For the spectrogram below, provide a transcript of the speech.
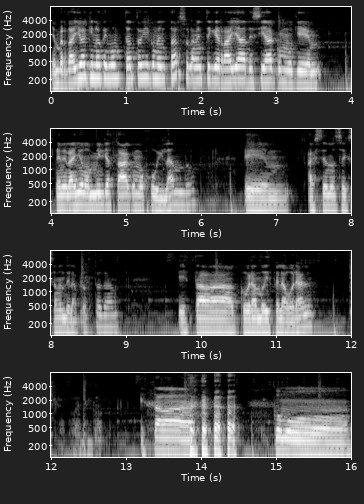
En verdad yo aquí no tengo tanto que comentar, solamente que Raya decía como que en el año 2000 ya estaba como jubilando, eh, haciéndose examen de la próstata, estaba cobrando IFE laboral, estaba como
